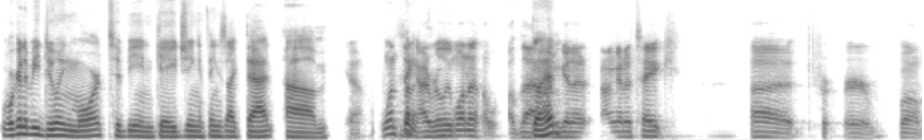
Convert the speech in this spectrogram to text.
we're gonna be doing more to be engaging and things like that. Um, Yeah. One But- thing I really want to that Go ahead. I'm gonna I'm gonna take uh for, or well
